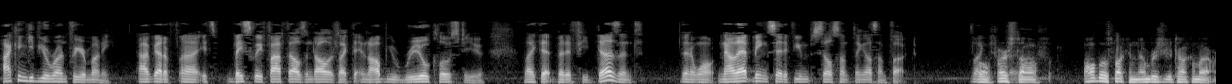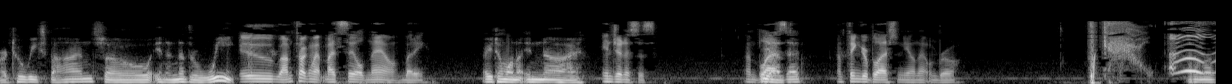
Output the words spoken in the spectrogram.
I can give you a run for your money. I've got a. Uh, it's basically five thousand dollars like that, and I'll be real close to you like that. But if he doesn't, then it won't. Now that being said, if you sell something else, I'm fucked. Like, well, first uh, off, all those fucking numbers you're talking about are two weeks behind. So in another week, Ooh, I'm talking about my sale now, buddy. Are you talking about in? Uh, In Genesis. I'm yeah, that I'm finger blasting you on that one, bro. I don't know.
